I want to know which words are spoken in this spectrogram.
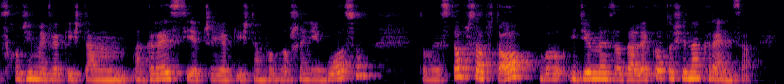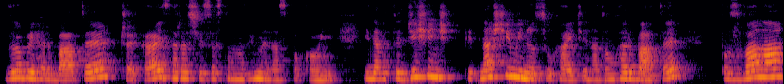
wchodzimy w jakieś tam agresję czy jakieś tam podnoszenie głosu, to my stop, stop, stop, bo idziemy za daleko, to się nakręca. Zrobię herbatę, czekaj, zaraz się zastanowimy na spokojnie. I nawet te 10-15 minut, słuchajcie, na tą herbatę pozwala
